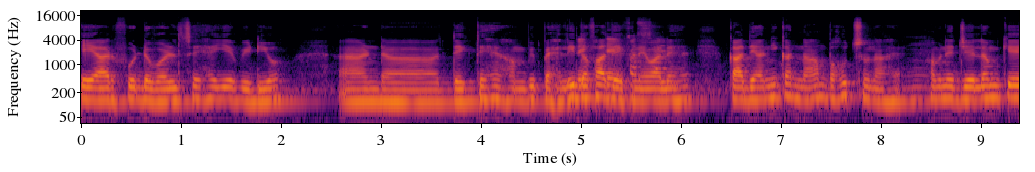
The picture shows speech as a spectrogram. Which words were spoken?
ए आर फ़ूड वर्ल्ड से है ये वीडियो। एंड uh, देखते हैं हम भी पहली दफ़ा देखने वाले हैं। कादियानी का नाम बहुत सुना है। हम्म। हमने जेलम के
